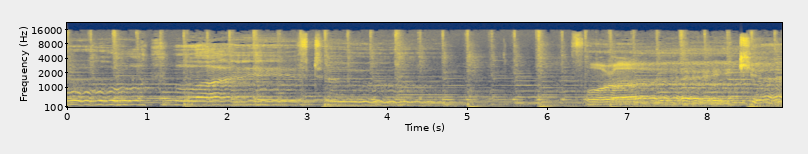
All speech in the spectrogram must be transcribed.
soul like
